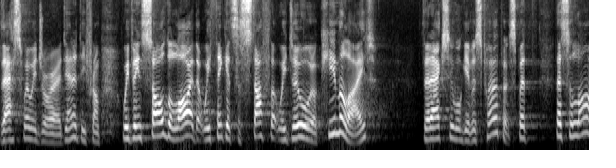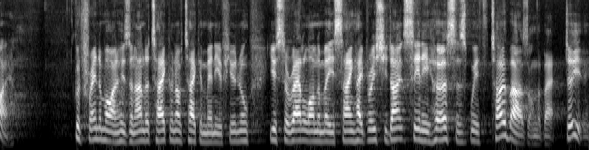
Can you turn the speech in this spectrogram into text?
That's where we draw our identity from. We've been sold the lie that we think it's the stuff that we do or accumulate that actually will give us purpose. But that's a lie. A good friend of mine who's an undertaker, and I've taken many a funeral, used to rattle on to me saying, Hey, Bruce, you don't see any hearses with tow bars on the back, do you?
